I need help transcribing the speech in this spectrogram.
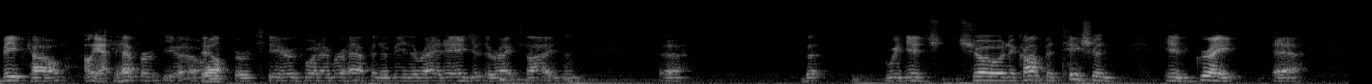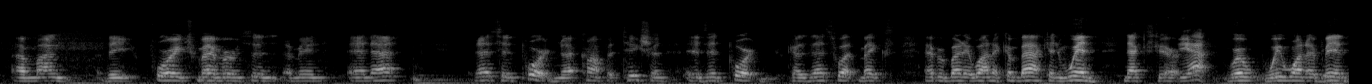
beef cow, Oh yeah. heifers, you know, Yeah. or steers, whatever happened to be the right age at the right size, and uh, but we did sh- show, and the competition is great uh, among the 4-H members, and I mean, and that that's important. That competition is important because that's what makes everybody want to come back and win next year. Yeah. Where we want to win,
